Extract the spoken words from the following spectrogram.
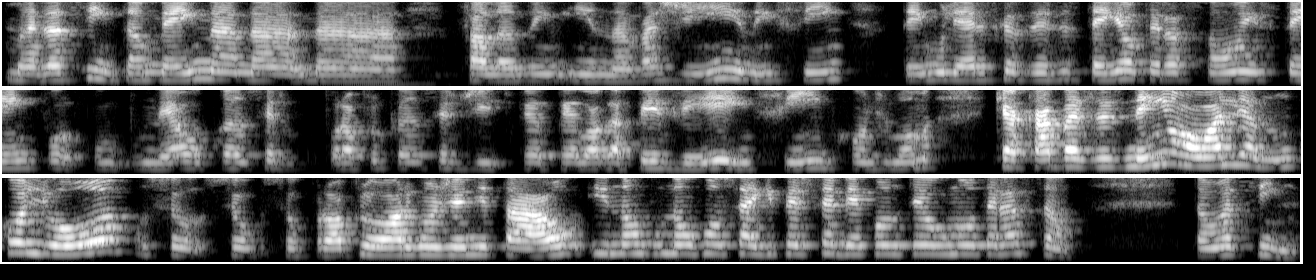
Mas assim, também na, na, na falando em, na vagina, enfim, tem mulheres que às vezes têm alterações, tem né, o câncer, o próprio câncer de, pelo HPV, enfim, condiloma, que acaba às vezes nem olha, nunca olhou o seu, seu, seu próprio órgão genital e não, não consegue perceber quando tem alguma alteração. Então, assim,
